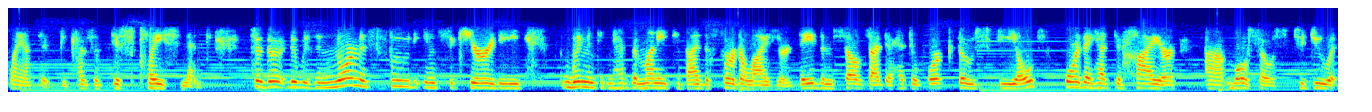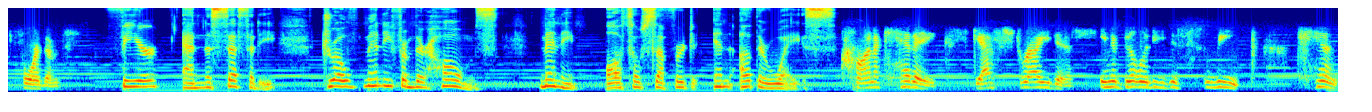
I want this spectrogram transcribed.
planted because of displacement. So there, there was enormous food insecurity, women didn't have the money to buy the fertilizer. They themselves either had to work those fields or they had to hire uh, mozos to do it for them. Fear and necessity drove many from their homes. Many also suffered in other ways. Chronic headaches, gastritis, inability to sleep, tense,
